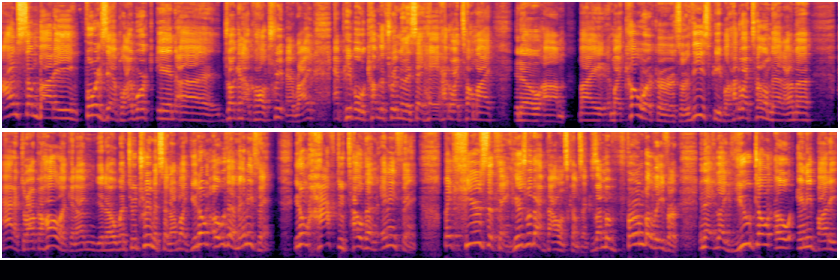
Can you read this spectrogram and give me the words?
I'm somebody, for example, I work in uh, drug and alcohol treatment, right? And people would come to treatment and they say, hey, how do I tell my, you know, um, my, my coworkers or these people, how do I tell them that I'm a addict or alcoholic and I'm, you know, went to treatment center. I'm like, you don't owe them anything. You don't have to tell them anything. But here's the thing, here's where that balance comes in, because I'm a firm believer in that, like, you don't owe anybody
